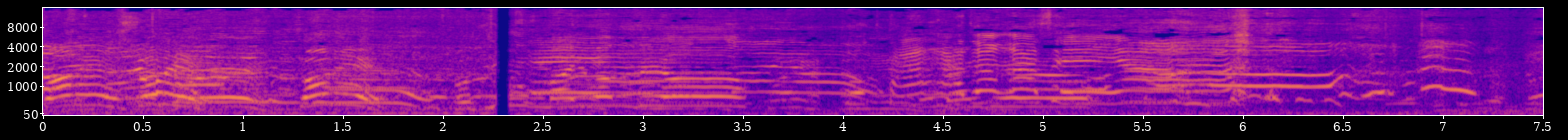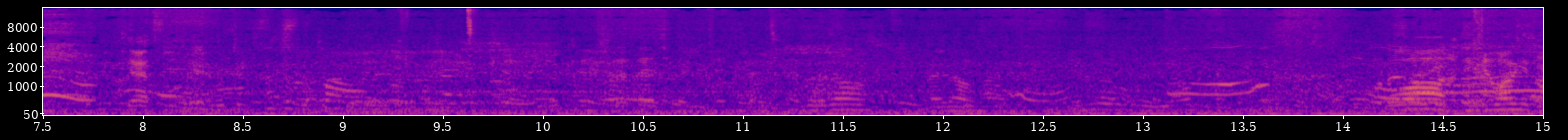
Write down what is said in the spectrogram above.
써니 써니 써니. 저 뒷목 많이 받으세요. 와 대박이다.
